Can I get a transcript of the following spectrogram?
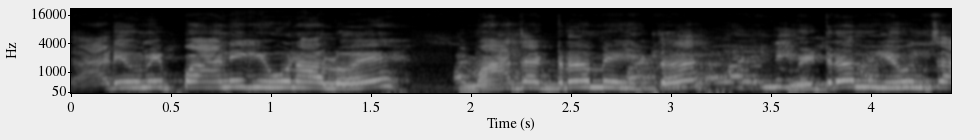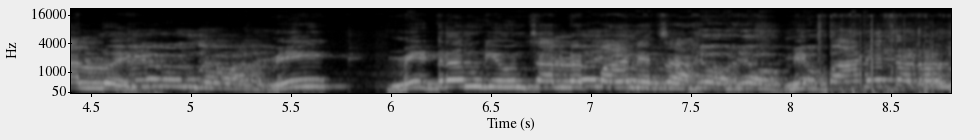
गाडी मी पाणी घेऊन आलोय. माझा ड्रम आहे इथं. मी ड्रम घेऊन चाललोय. मी मी ड्रम घेऊन चाललोय पाण्याचा. मी पाण्याचा ड्रम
